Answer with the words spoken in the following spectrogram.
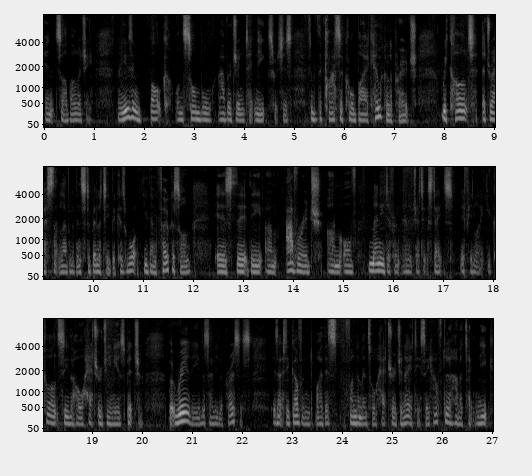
in cell biology. Now, using bulk ensemble averaging techniques, which is sort of the classical biochemical approach, we can't address that level of instability because what you then focus on is the, the um, average um, of many different energetic states, if you like. You can't see the whole heterogeneous picture. But really, the cellular process is actually governed by this fundamental heterogeneity. So you have to have a technique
